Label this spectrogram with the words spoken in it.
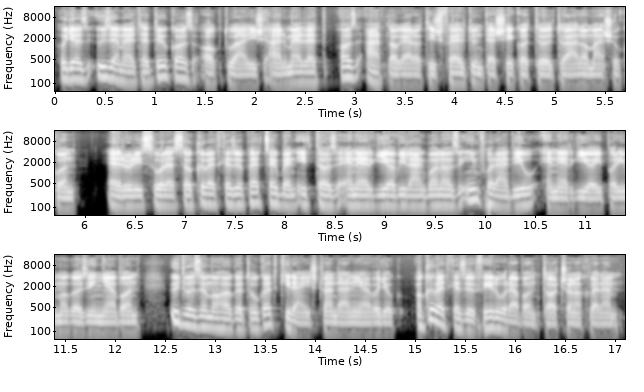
hogy az üzemeltetők az aktuális ár mellett az átlagárat is feltüntessék a töltőállomásokon. Erről is szó lesz a következő percekben itt az Energiavilágban, az Inforádió energiaipari magazinjában. Üdvözlöm a hallgatókat, Király István Dániel vagyok. A következő fél órában tartsanak velem.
